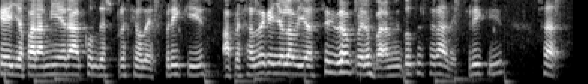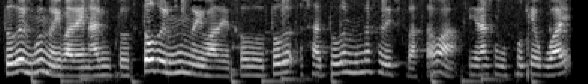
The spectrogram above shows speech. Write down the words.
que ella para mí era con desprecio de frikis, a pesar de que yo lo había sido, pero para mí entonces era de frikis. O sea, todo el mundo iba de Naruto, todo el mundo iba de todo, todo, o sea, todo el mundo se disfrazaba y era como, "Jo, qué guay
